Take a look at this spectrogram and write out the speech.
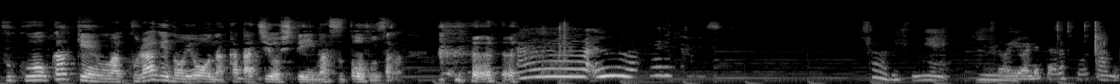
福岡県はクラゲのような形をしています、豆腐さん。あー、うん、わかるかもしれない。そうですね。そう言われたらそうかも。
